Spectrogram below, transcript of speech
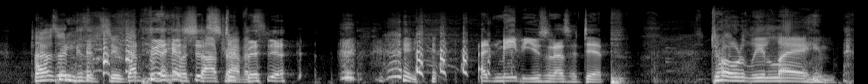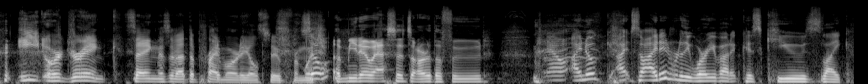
Travis wouldn't because it's soup. That's the thing that would It's just stop Travis. stupid, Yeah. I'd maybe use it as a dip. totally lame. Eat or drink. Saying this about the primordial soup from which. So- Amino acids are the food. Now I know. I, so I didn't really worry about it because Q's like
